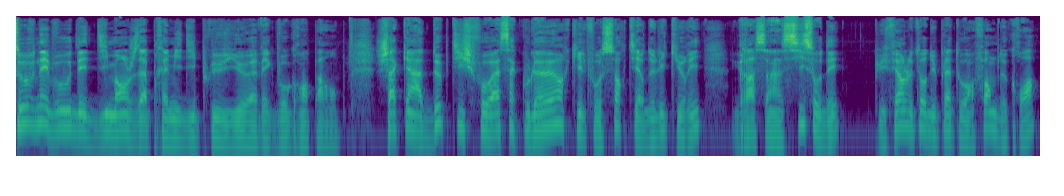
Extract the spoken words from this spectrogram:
Souvenez-vous des dimanches après-midi pluvieux avec vos grands-parents. Chacun a deux petits chevaux à sa couleur qu'il faut sortir de l'écurie grâce à un 6 au dé, puis faire le tour du plateau en forme de croix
